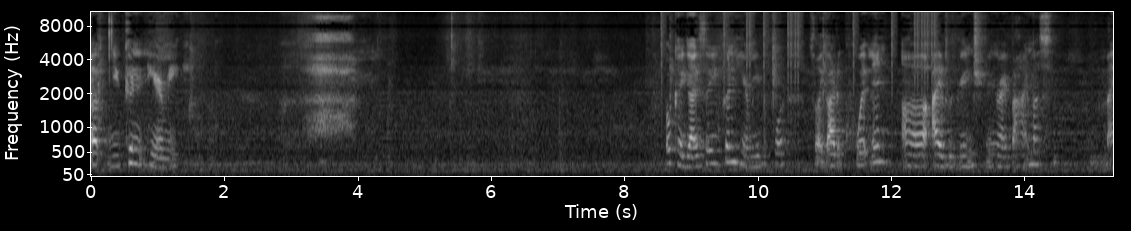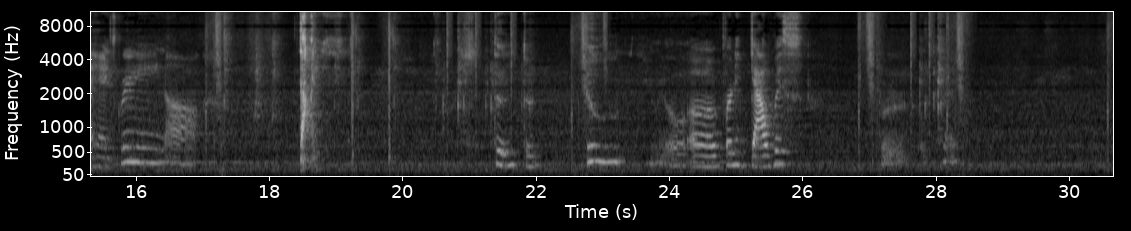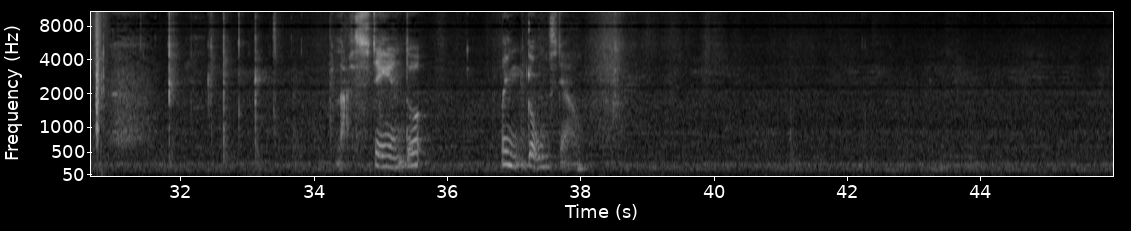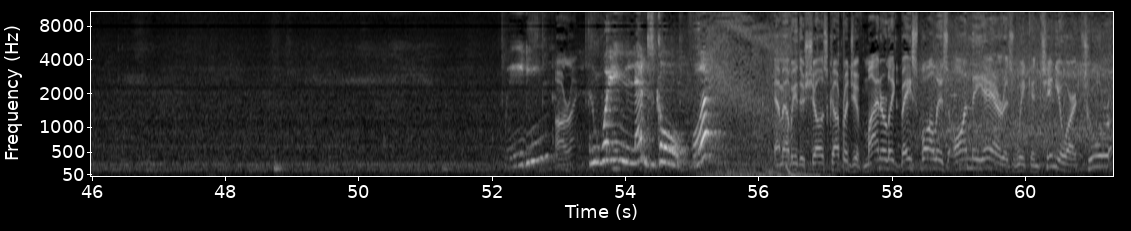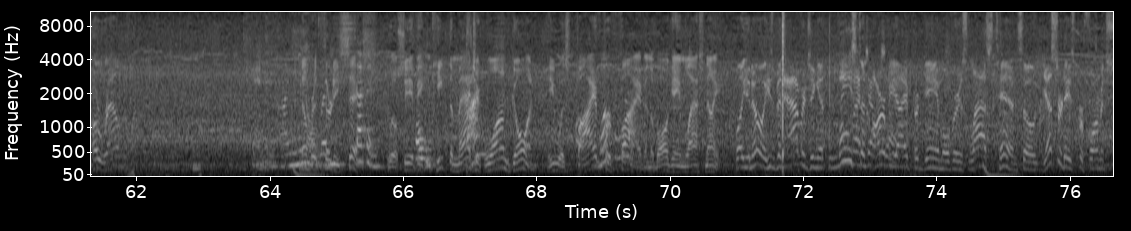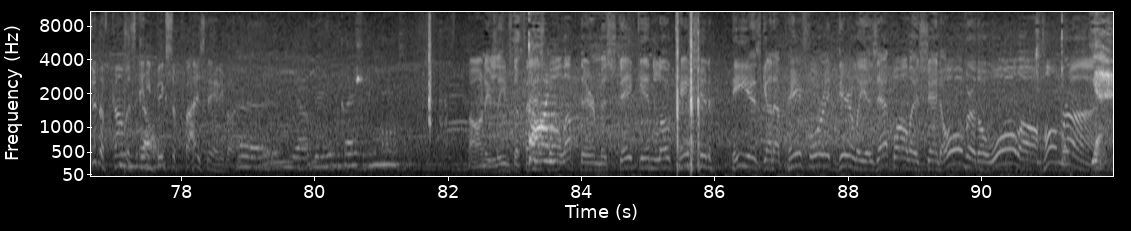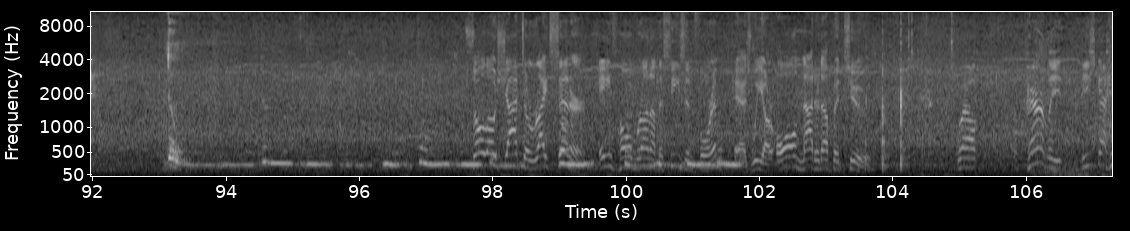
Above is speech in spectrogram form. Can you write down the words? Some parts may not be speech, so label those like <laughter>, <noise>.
Oh, you couldn't hear me. <gasps> Okay, guys, so you couldn't hear me before. So I got equipment. Uh, I have a green screen right behind my my hand's green. Uh. Dun, dun, dun. Here we go. Uh, Freddie Galvis. For, okay. And I stand up. Ring goes down. Waiting All right. and waiting. Let's go. What? MLB The Show's coverage of minor league baseball is on the air as we continue our tour around number 36. Seven. We'll see if he can keep the magic five? wand going. He was five for five in the ball game last night. Well, you know, he's been averaging at least an RBI per game over his last 10, so yesterday's performance shouldn't have come as any big surprise to anybody. Yeah, very aggressive. Oh, and he leaves the fastball up there. Mistaken location. He is going to pay for it dearly as that ball is sent over the wall. A home run. Yeah. Dum, Solo shot to right center. Eighth home run on the season for him as we are all knotted up at two. Well, apparently these guys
